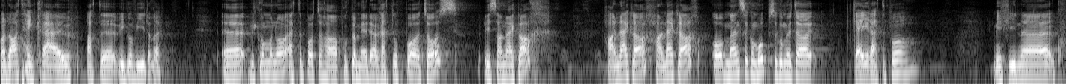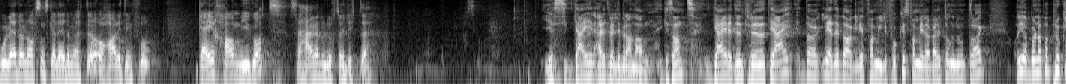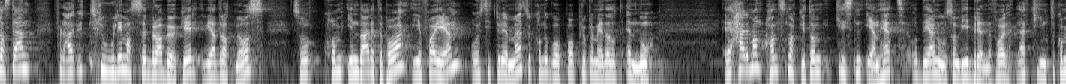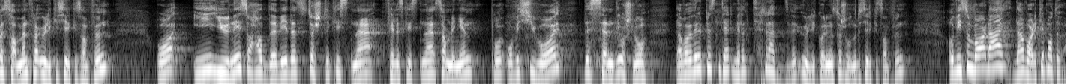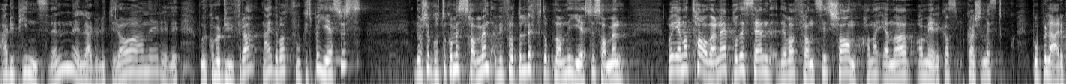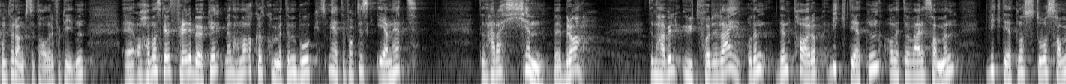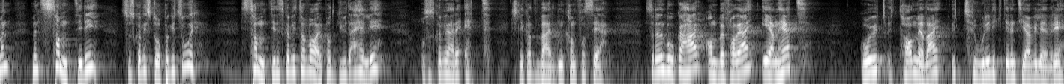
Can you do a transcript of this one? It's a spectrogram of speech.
Og da tenker jeg òg at uh, vi går videre. Uh, vi kommer nå etterpå til å ha proklamedia rett oppå til oss, hvis han er klar. Han er klar, han er klar. Og mens jeg kommer opp, så kommer vi til å ha Geir etterpå. Min fine co-leder nå som skal lede møtet og ha litt info. Geir har mye godt, så her er det lurt å lytte. Yes, Geir er et veldig bra navn. ikke sant? Geir Edvin Frøen heter jeg. Leder daglig Familiefokus, familiearbeidet til ungdomsoppdrag. Og jobber nå på Proklastan, for det er utrolig masse bra bøker vi har dratt med oss. Så kom inn der etterpå i foajeen, og sitter du hjemme, så kan du gå på proklamedia.no. Eh, Herman han snakket om kristen enhet, og det er noe som vi brenner for. Det er fint å komme sammen fra ulike kirkesamfunn og I juni så hadde vi den største kristne, felleskristne samlingen på over 20 år, Descend i Oslo. Der var vi representert mer enn 30 ulike organisasjoner og kirkesamfunn. Og vi som var der, der var det ikke på en måte, Er du pinnsvenn eller er du lutheraner, eller hvor kommer du fra? Nei, det var fokus på Jesus. Det var så godt å komme sammen. Vi får lov til å løfte opp navnet Jesus sammen. Og En av talerne på Descend det var Francis Shan. Han er en av Amerikas kanskje mest populære konferansetalere for tiden. Eh, og Han har skrevet flere bøker, men han har akkurat kommet til en bok som heter faktisk Enhet. Den her er kjempebra. Den her vil utfordre deg, og den, den tar opp viktigheten av dette å være sammen. Viktigheten av å stå sammen, men samtidig så skal vi stå på Guds ord. Samtidig skal vi ta vare på at Gud er hellig, og så skal vi være ett, slik at verden kan få se. Så denne boka her anbefaler jeg. Enhet. Gå ut, ta den med deg. Utrolig viktig i den tida vi lever i.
